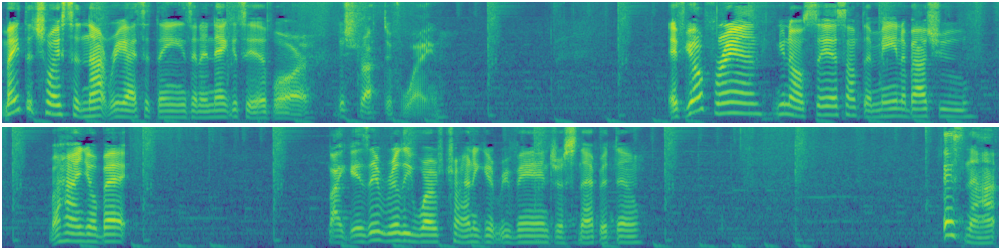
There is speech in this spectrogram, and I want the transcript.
Make the choice to not react to things in a negative or destructive way. If your friend, you know, says something mean about you behind your back, like, is it really worth trying to get revenge or snap at them? It's not.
